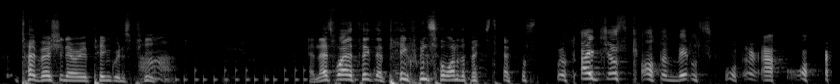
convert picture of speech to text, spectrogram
diversionary penguin speak. Ah, And that's why I think that penguins are one of the best animals in the world. I just called a middle schooler a whore.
